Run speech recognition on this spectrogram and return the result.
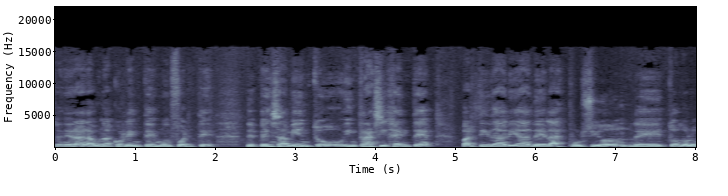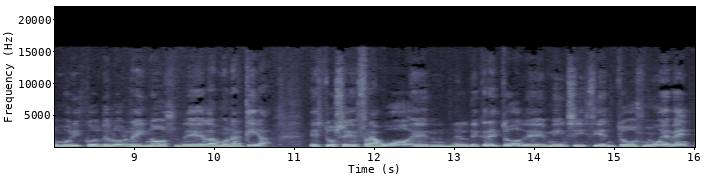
generara una corriente muy fuerte de pensamiento intransigente partidaria de la expulsión de todos los moriscos de los reinos de la monarquía. Esto se fraguó en el decreto de 1609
